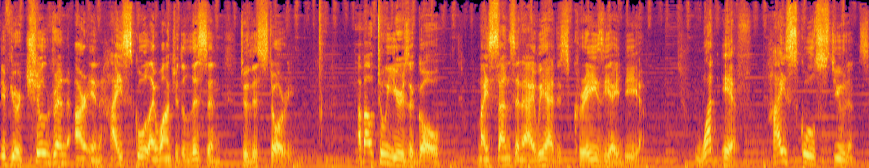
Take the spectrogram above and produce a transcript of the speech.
If your children are in high school, I want you to listen to this story. About two years ago, my sons and I, we had this crazy idea. What if high school students,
